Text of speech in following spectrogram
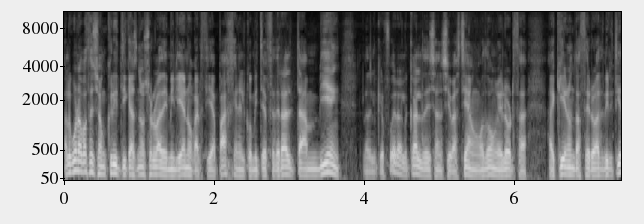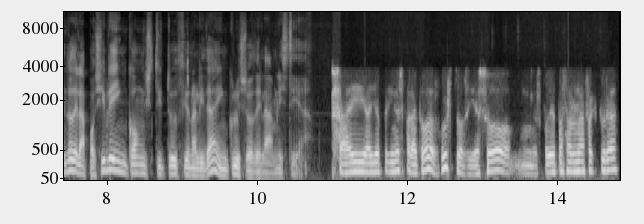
algunas voces son críticas, no solo la de Emiliano García Paje en el Comité Federal, también la del que fuera alcalde de San Sebastián, o Don Elorza, aquí en Onda Cero, advirtiendo de la posible inconstitucionalidad incluso de la amnistía. Hay, hay opiniones para todos los gustos y eso nos puede pasar una factura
